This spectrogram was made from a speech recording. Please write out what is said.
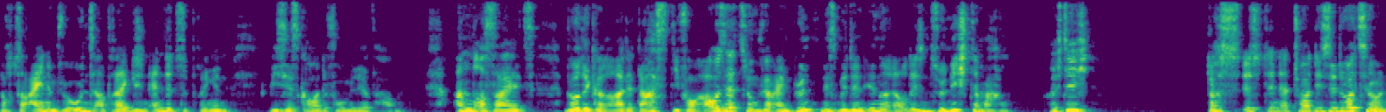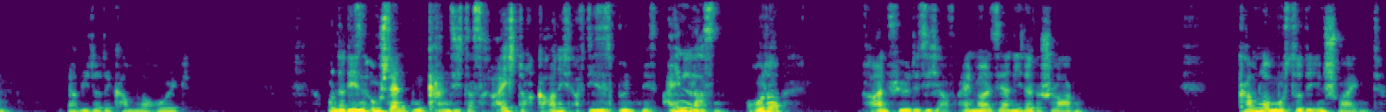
noch zu einem für uns erträglichen Ende zu bringen, wie Sie es gerade formuliert haben. Andererseits würde gerade das die Voraussetzung für ein Bündnis mit den Innerirdischen zunichte machen. Richtig? Das ist in etwa die Situation, erwiderte Kammler ruhig. Unter diesen Umständen kann sich das Reich doch gar nicht auf dieses Bündnis einlassen, oder? Rahn fühlte sich auf einmal sehr niedergeschlagen. Kammler musterte ihn schweigend.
